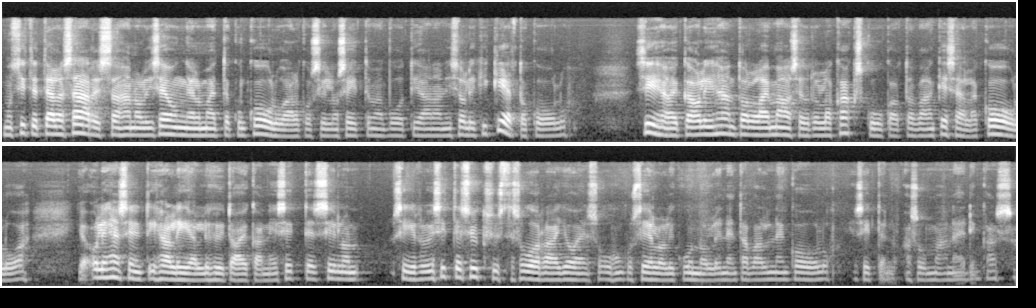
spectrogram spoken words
Mutta sitten täällä saaressahan oli se ongelma, että kun koulu alkoi silloin seitsemänvuotiaana, niin se olikin kiertokoulu. Siihen aikaan oli ihan tuollain maaseudulla kaksi kuukautta vaan kesällä koulua. Ja olihan se nyt ihan liian lyhyt aika, niin sitten silloin siirryin sitten syksystä suoraan Joensuuhun, kun siellä oli kunnollinen tavallinen koulu ja sitten asumaan äidin kanssa.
